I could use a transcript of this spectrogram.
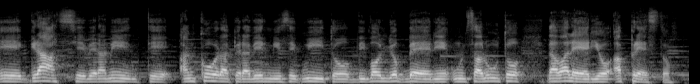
e grazie veramente ancora per avermi seguito, vi voglio bene, un saluto da Valerio, a presto.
